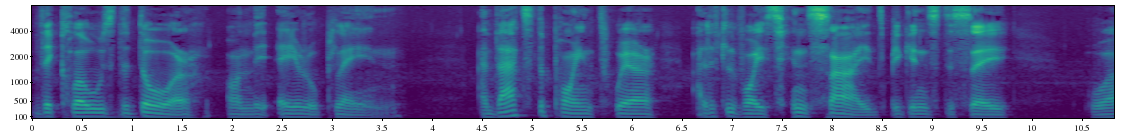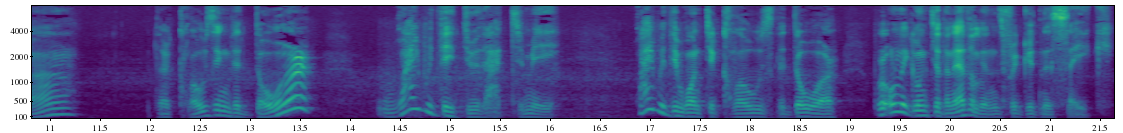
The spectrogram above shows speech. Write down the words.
they close the door on the aeroplane. And that's the point where a little voice inside begins to say, What? They're closing the door? Why would they do that to me? Why would they want to close the door? We're only going to the Netherlands, for goodness sake.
